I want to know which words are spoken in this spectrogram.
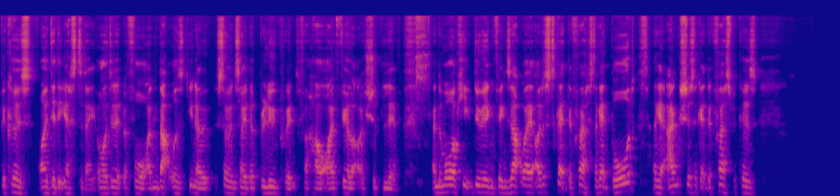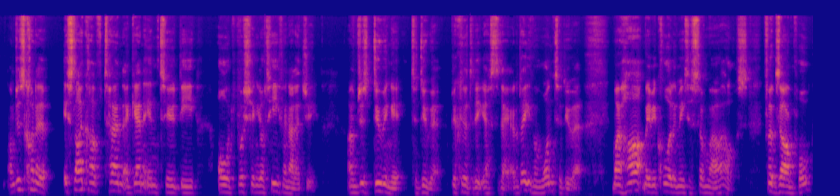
because I did it yesterday or I did it before, and that was, you know, so and so the blueprint for how I feel like I should live. And the more I keep doing things that way, I just get depressed. I get bored. I get anxious. I get depressed because I'm just kind of. It's like I've turned again into the old brushing your teeth analogy. I'm just doing it to do it because I did it yesterday, and I don't even want to do it. My heart may be calling me to somewhere else. For example,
